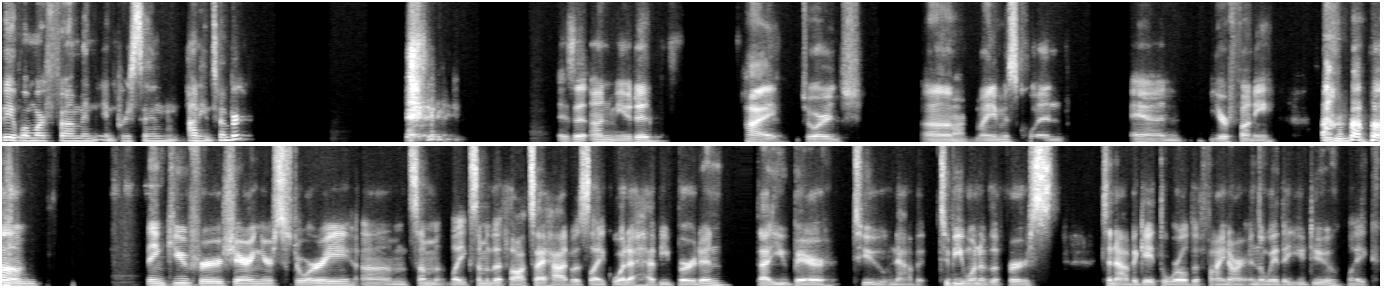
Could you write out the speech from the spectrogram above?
We have one more from an in-person audience member. Is it unmuted? Hi, George. Um, Hi. my name is Quinn, and you're funny. um, thank you for sharing your story. Um, some like some of the thoughts I had was like, what a heavy burden that you bear to navigate to be one of the first to navigate the world of fine art in the way that you do. Like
